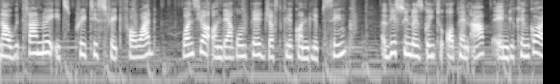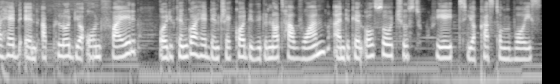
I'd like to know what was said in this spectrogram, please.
Now with Runway, it's pretty straightforward. Once you are on their homepage, just click on lip sync. This window is going to open up and you can go ahead and upload your own file or you can go ahead and record if you do not have one and you can also choose to create your custom voice.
